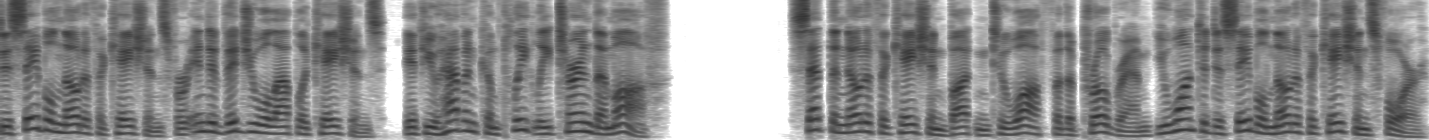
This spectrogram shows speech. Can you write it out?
Disable notifications for individual applications if you haven't completely turned them off. Set the notification button to off for the program you want to disable notifications for.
